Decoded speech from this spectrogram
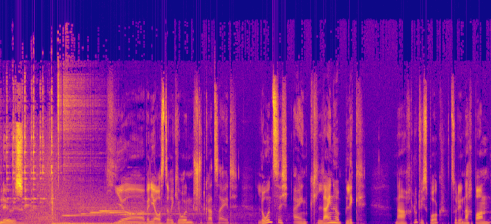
News. Hier, wenn ihr aus der Region Stuttgart seid, lohnt sich ein kleiner Blick nach Ludwigsburg zu den Nachbarn.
